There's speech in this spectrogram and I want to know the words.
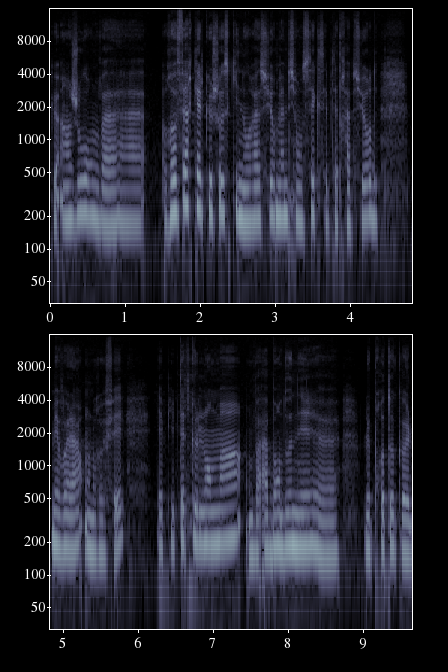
qu'un jour on va refaire quelque chose qui nous rassure, même si on sait que c'est peut-être absurde, mais voilà, on le refait. Et puis peut-être que le lendemain, on va abandonner euh, le protocole.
